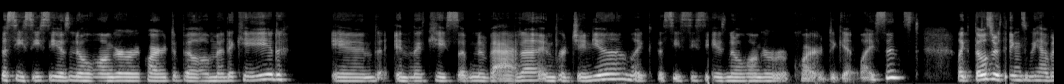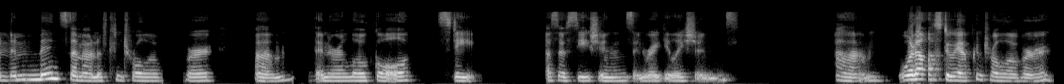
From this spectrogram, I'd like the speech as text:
the CCC is no longer required to bill Medicaid? And in the case of Nevada and Virginia, like the CCC is no longer required to get licensed. Like those are things we have an immense amount of control over um, within our local state associations and regulations. Um, what else do we have control over?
